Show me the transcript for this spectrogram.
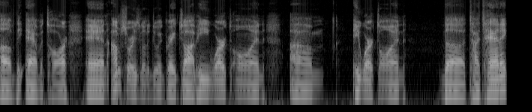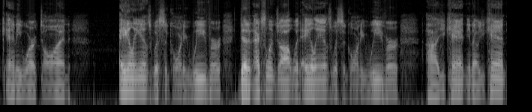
of the Avatar, and I'm sure he's going to do a great job. He worked on, um, he worked on the Titanic, and he worked on Aliens with Sigourney Weaver. Did an excellent job with Aliens with Sigourney Weaver. Uh, you can't, you know, you can't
